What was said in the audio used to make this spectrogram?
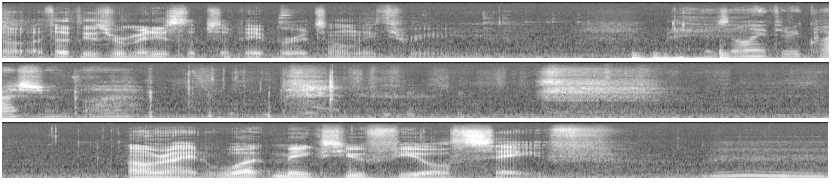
Oh, I thought these were many slips of paper. It's only three. There's only three questions left. All right. What makes you feel safe? Mm.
